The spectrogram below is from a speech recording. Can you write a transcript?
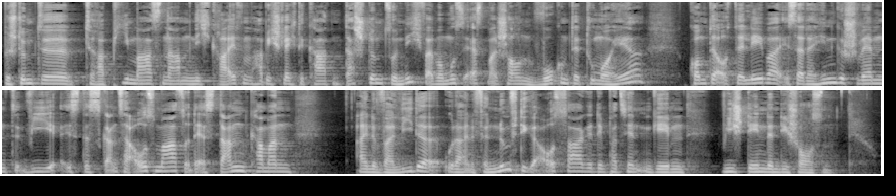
bestimmte Therapiemaßnahmen nicht greifen, habe ich schlechte Karten. Das stimmt so nicht, weil man muss erst mal schauen, wo kommt der Tumor her, Kommt er aus der Leber? Ist er dahin geschwemmt? Wie ist das ganze Ausmaß? Und erst dann kann man eine valide oder eine vernünftige Aussage dem Patienten geben, wie stehen denn die Chancen?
